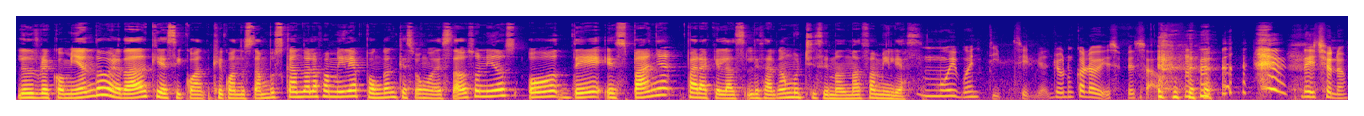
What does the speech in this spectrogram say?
les recomiendo, ¿verdad? Que, si, que cuando están buscando a la familia pongan que son de Estados Unidos o de España para que las, les salgan muchísimas más familias. Muy buen tip, Silvia. Yo nunca lo hubiese pensado. de hecho, no.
